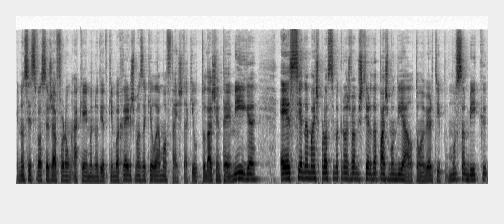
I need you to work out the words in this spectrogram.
Eu não sei se vocês já foram à queima no dia de Kim Barreiros, mas aquilo é uma festa. Aquilo toda a gente é amiga. É a cena mais próxima que nós vamos ter da paz mundial. Estão a ver? Tipo, Moçambique,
